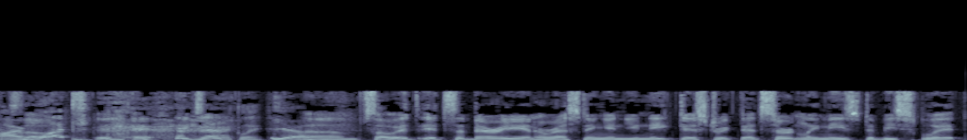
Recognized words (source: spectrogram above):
I'm so- what? exactly. Yeah. Um, so it, it's a very interesting and unique district that certainly needs to be split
